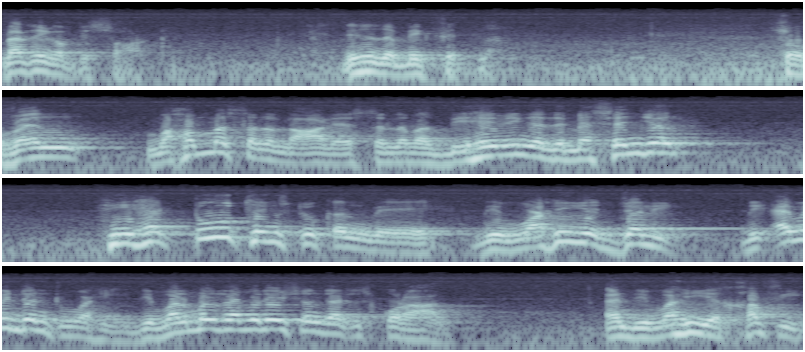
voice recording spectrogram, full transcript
Nothing of this sort. This is a big fitna. So when Muhammad was behaving as a messenger, he had two things to convey, the wahi jali, the evident wahi, the verbal revelation that is Quran, and the wahi khafi,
